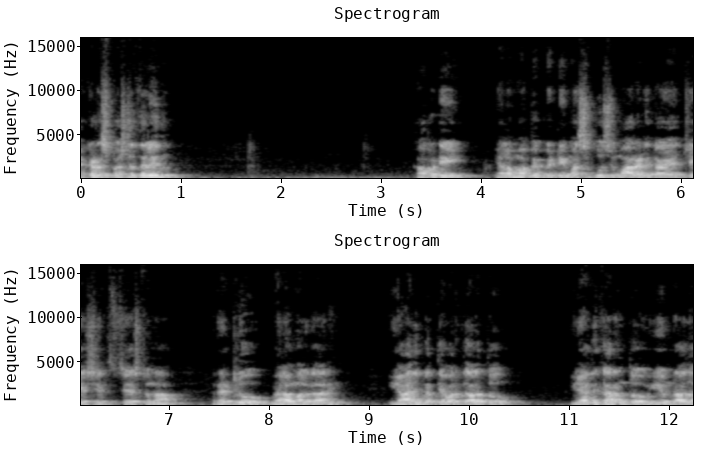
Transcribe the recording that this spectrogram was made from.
ఎక్కడ స్పష్టత లేదు? కాబట్టి ఇలా మభ్యపెట్టి మసిపూసి మారడికాయ చేసి చేస్తున్న రెడ్లు వెలమలు కానీ ఈ ఆధిపత్య వర్గాలతో ఈ అధికారంతో ఏం రాదు.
